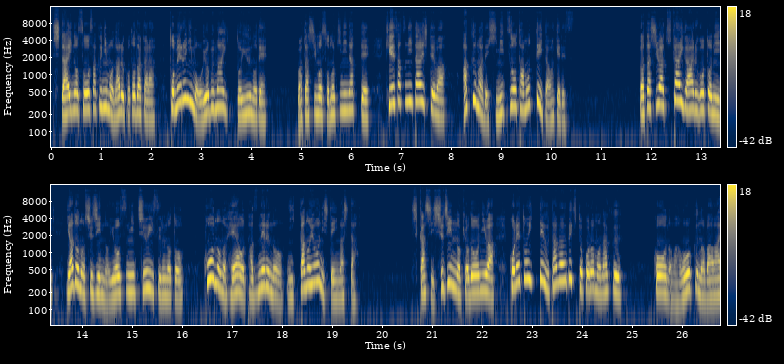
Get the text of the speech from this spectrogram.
死体の捜索にもなることだから止めるにも及ぶまいというので、私もその気になって警察に対してはあくまで秘密を保っていたわけです。私は機会があるごとに宿の主人の様子に注意するのと、河野の部屋を訪ねるのを日課のようにしていました。しかし主人の挙動にはこれといって疑うべきところもなく、河野は多くの場合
